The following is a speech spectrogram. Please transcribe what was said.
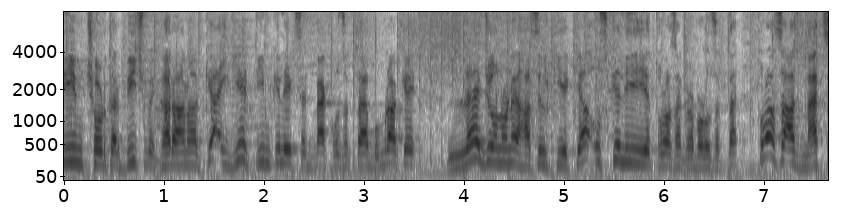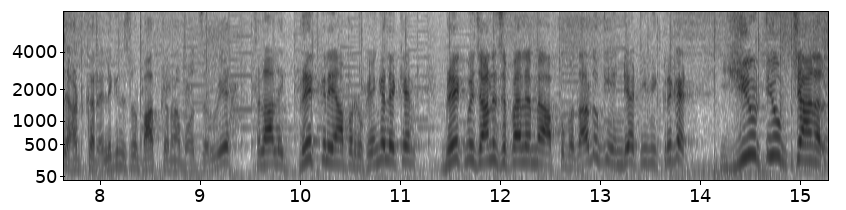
टीम छोड़कर बीच में घर आना, क्या ये टीम के लिए एक सेटबैक हो सकता है? बुमराह के लय जो उन्होंने हासिल किए, क्या उसके लिए ये थोड़ा सा गड़बड़ हो सकता है? थोड़ा सा आज मैच से हटकर है, लेकिन इस पर बात करना बहुत ज़रूरी है। फ़िलहाल एक ब्रेक के लिए यहाँ पर रुकेंगे, लेकिन ब्रेक में जाने से पहले मैं आपको बता दूँ कि India TV cricket YouTube channel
